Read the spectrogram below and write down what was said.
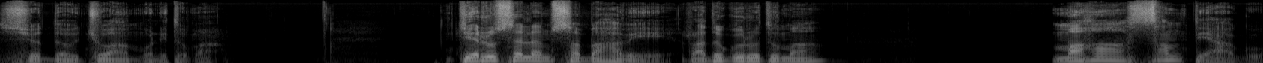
ශුද්ධ උජවාම් මුනිතුමා. ජෙරුසලම් සභාවේ රදගුරුතුමා මහා සන්තයාගු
